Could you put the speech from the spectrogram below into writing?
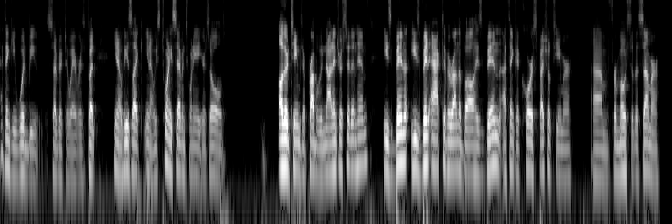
I think he would be subject to waivers, but you know, he's like, you know, he's 27, 28 years old. Other teams are probably not interested in him. He's been he's been active around the ball. He's been, I think, a core special teamer um, for most of the summer.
